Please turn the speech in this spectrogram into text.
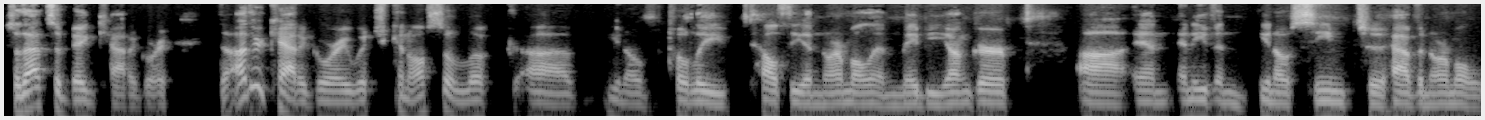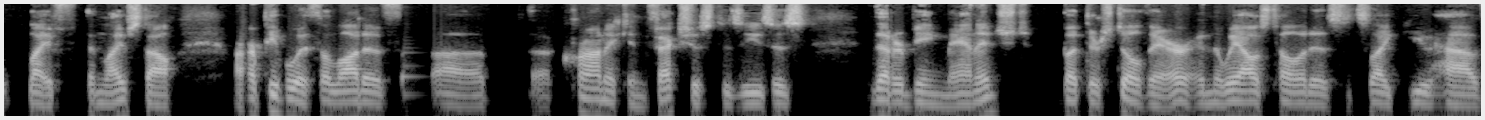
So that's a big category. The other category, which can also look, uh, you know, totally healthy and normal and maybe younger, uh, and and even you know seem to have a normal life and lifestyle, are people with a lot of uh, uh, chronic infectious diseases that are being managed, but they're still there. And the way I always tell it is, it's like you have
